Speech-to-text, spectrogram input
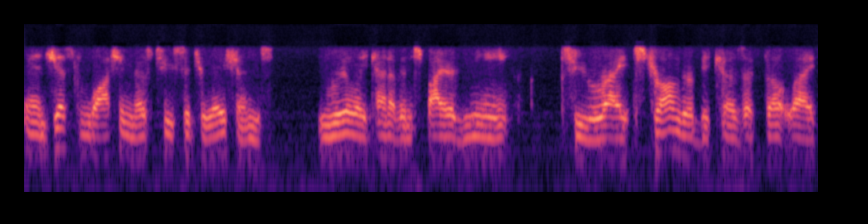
And just watching those two situations really kind of inspired me to write stronger because I felt like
